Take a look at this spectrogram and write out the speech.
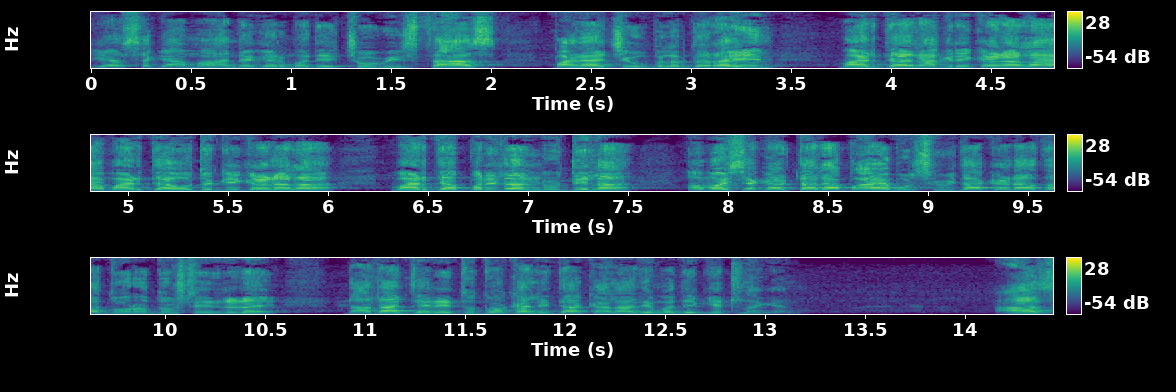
या सगळ्या महानगरमध्ये चोवीस तास पाण्याची उपलब्ध राहील. वाढत्या नागरीकरणाला वाढत्या औद्योगिकरणाला वाढत्या पर्यटन वृद्धीला आवश्यक असणाऱ्या पायाभूत सुविधा करण्याचा दूरदृष्टी निर्णय दादांच्या नेतृत्वाखाली त्या कालावधीमध्ये घेतला गेला. आज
